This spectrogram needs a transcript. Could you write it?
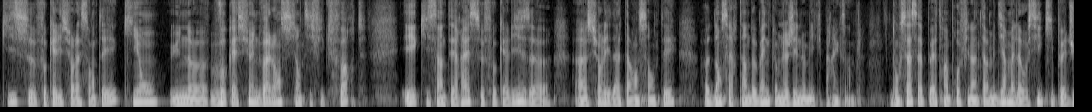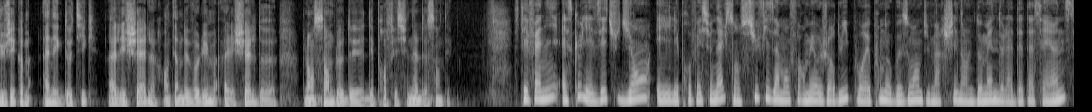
qui se focalisent sur la santé, qui ont une vocation, une valence scientifique forte et qui s'intéressent, se focalisent euh, euh, sur les datas en santé euh, dans certains domaines comme la génomique par exemple. Donc ça, ça peut être un profil intermédiaire, mais là aussi qui peut être jugé comme anecdotique à l'échelle, en termes de volume, à l'échelle de l'ensemble des professionnels de santé. Stéphanie, est-ce que les étudiants et les professionnels sont suffisamment formés aujourd'hui pour répondre aux besoins du marché dans le domaine de la data science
